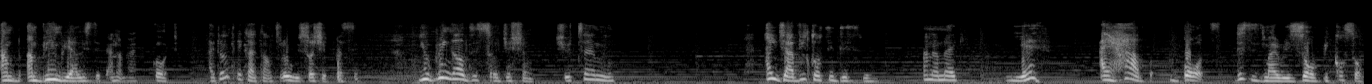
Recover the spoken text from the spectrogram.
I'm, I'm being realistic. And I'm like, God, I don't think I can flow with such a person. You bring out this suggestion, she'll tell me, I have you thought it this way? And I'm like, Yes, I have, but this is my resolve because of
